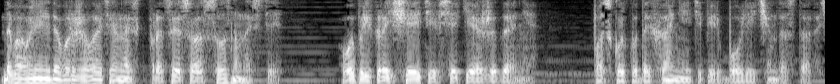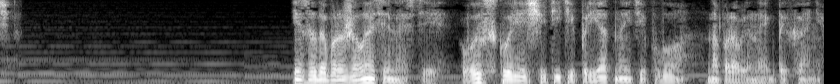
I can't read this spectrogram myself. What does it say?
Добавляя доброжелательность к процессу осознанности, вы прекращаете всякие ожидания, поскольку дыхания теперь более чем достаточно. Из-за доброжелательности вы вскоре ощутите приятное тепло, направленное к дыханию,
